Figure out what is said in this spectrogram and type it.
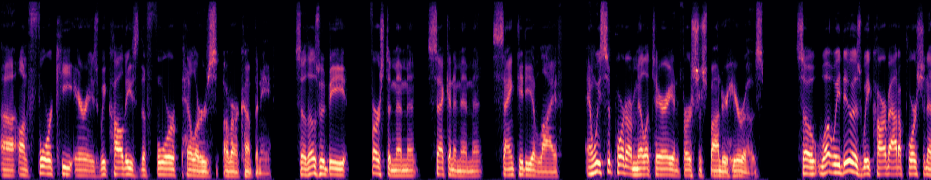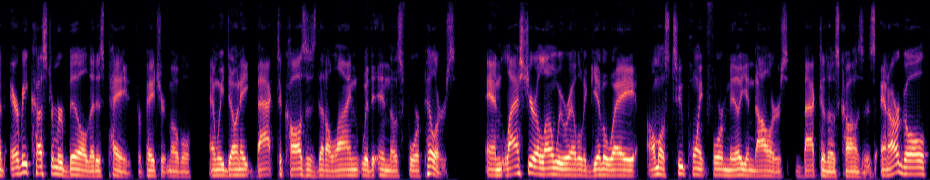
uh, on four key areas. We call these the four pillars of our company. So those would be First Amendment, Second Amendment, sanctity of life, and we support our military and first responder heroes. So what we do is we carve out a portion of every customer bill that is paid for Patriot Mobile and we donate back to causes that align within those four pillars. And last year alone, we were able to give away almost $2.4 million back to those causes. And our goal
